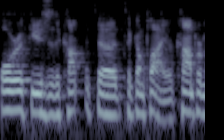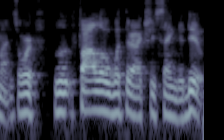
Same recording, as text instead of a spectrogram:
or refuses to, com- to, to comply or compromise or follow what they're actually saying to do.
